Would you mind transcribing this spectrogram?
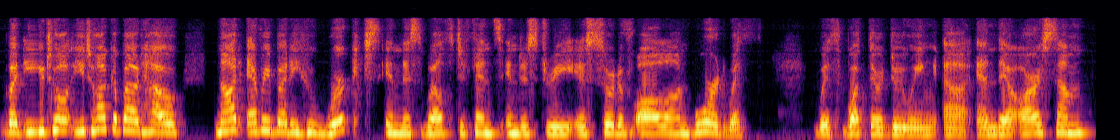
but you talk you talk about how not everybody who works in this wealth defense industry is sort of all on board with with what they're doing. Uh, and there are some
